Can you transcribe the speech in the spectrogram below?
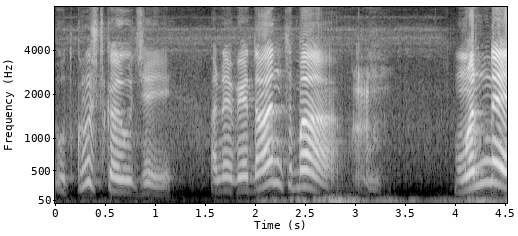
ઉત્કૃષ્ટ કહ્યું છે. અને વેદાંતમાં મનને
